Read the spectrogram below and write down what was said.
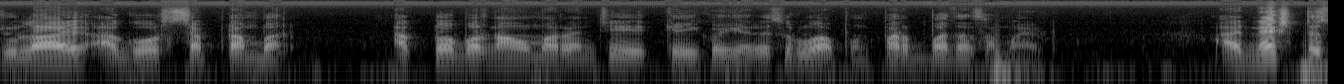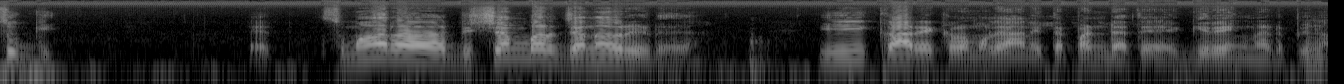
July August September October November ಅಂಚಿ ಕೇಯ್ ಕೊಯ್ಯರೆ ಶುರು ಆಪುಂಡು ಪರ್ಬದ ಸಮಯ ಆ ನೆಕ್ಸ್ಟ್ ಸುಗ್ಗಿ. ಸುಮಾರು ಡಿಸೆಂಬರ್ ಜನವರಿಡ್ ಈ ಕಾರ್ಯಕ್ರಮ ಆನಿತ ಪಂಡತೆ ಗಿರೆಂಗ್ ನಡಪಿನ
